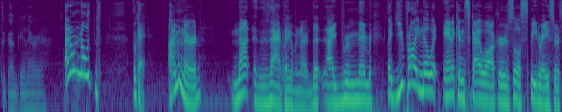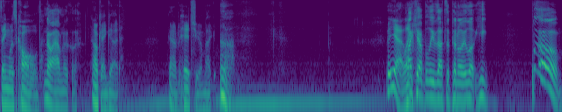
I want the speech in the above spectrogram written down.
The Gungan area. I don't know. Okay, I'm a nerd, not that big of a nerd. That I remember, like you probably know what Anakin Skywalker's little speed racer thing was called. No, I have no clue. Okay, good. Gonna have to hit you. I'm like, ugh. But yeah, like I can't believe that's a penalty. Look, he, boom.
